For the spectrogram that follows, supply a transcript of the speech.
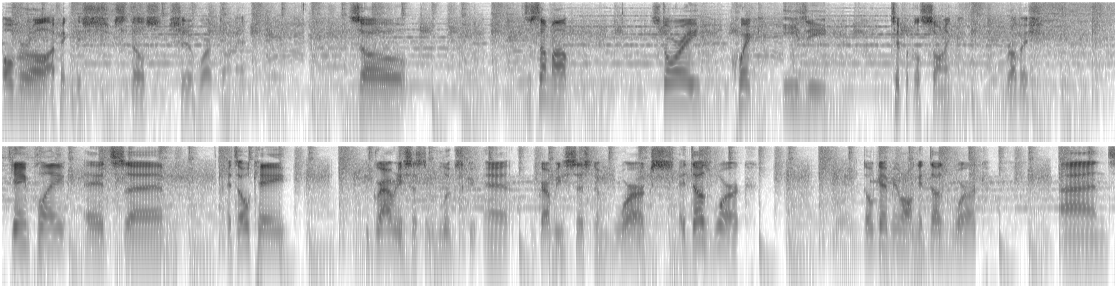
overall, I think they sh still sh should have worked on it. So, to sum up, story, quick, easy, typical Sonic rubbish. Gameplay, it's um, it's okay. The gravity system looks, uh, gravity system works. It does work. Don't get me wrong, it does work. And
